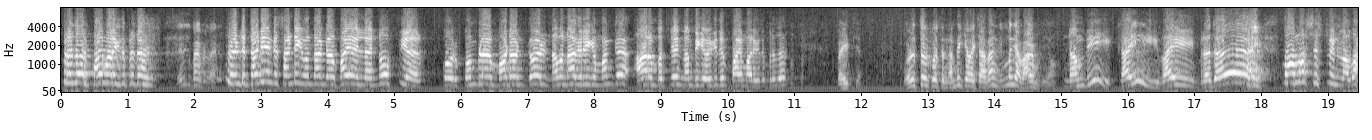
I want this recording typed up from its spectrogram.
பிரதர் பயமா இருக்குது பிரதர் எதுக்கு பயப்படுற? ரெண்டு தடி எங்க சண்டைக்கு வந்தாங்க. பயம் இல்ல. நோ ஃபியர் ஒரு பொம்பளை மாடர்ன் கேர்ள் நவ நாகரிகம் அங்க ஆரம்பத்திலே நம்பிக்கை வைக்குது பயமா இருக்குது பிரதர் பைத்தியம். ஒருத்தருக்கு ஒருத்தர் நம்பிக்கை வச்சாதான் நிம்மதியா வாழ முடியும். நம்பி கை வை பிரதர் வாமா சிஸ்டர் இன் வா.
